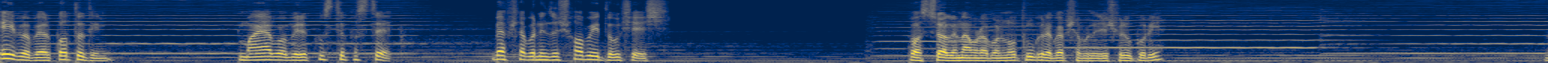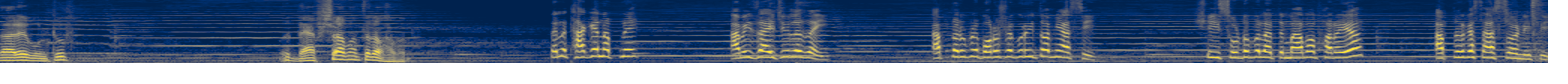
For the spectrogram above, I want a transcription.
এইভাবে আর কতদিন? মায়া বাবির খুঁজতে খুঁজতে ব্যবসা বাণিজ্য সবই তো শেষ। বস, চলেন আমরা আবার নতুন করে ব্যবসা বাণিজ্য শুরু করি। দাঁড়ে বলটু। ওই ব্যবসা আমার তো হবে না। তাহলে থাকেন আপনি। আমি যাই চলে যাই। আপনার উপরে ভরসা করেই তো আমি আসি সেই ছোটবেলাতে মা বাবা হারাইয়া আপনার কাছে আশ্রয় নিছি।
